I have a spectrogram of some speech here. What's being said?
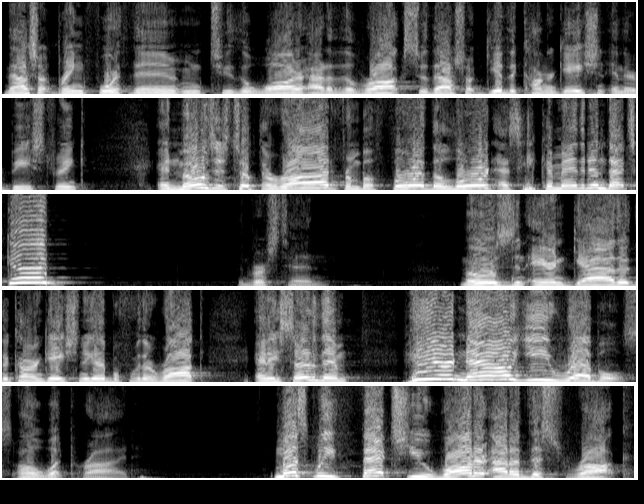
Thou shalt bring forth them to the water out of the rocks, so thou shalt give the congregation and their beasts drink. And Moses took the rod from before the Lord as he commanded him. That's good. In verse 10, Moses and Aaron gathered the congregation together before the rock, and he said to them, Hear now, ye rebels. Oh, what pride. Must we fetch you water out of this rock?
